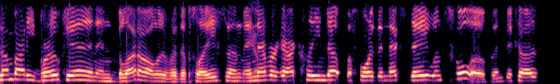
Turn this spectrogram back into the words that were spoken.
somebody broke in and blood all over the place and, and never got cleaned up before the next day when school opened because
